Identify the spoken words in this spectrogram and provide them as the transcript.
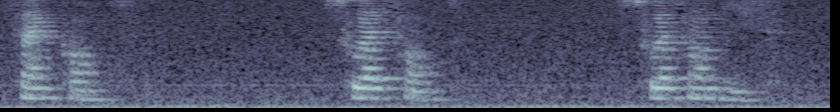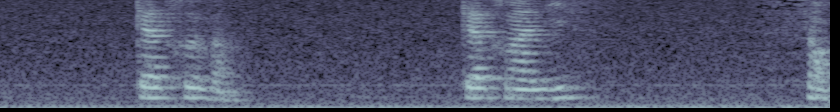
50, 60, 70, 80, 90, 100,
